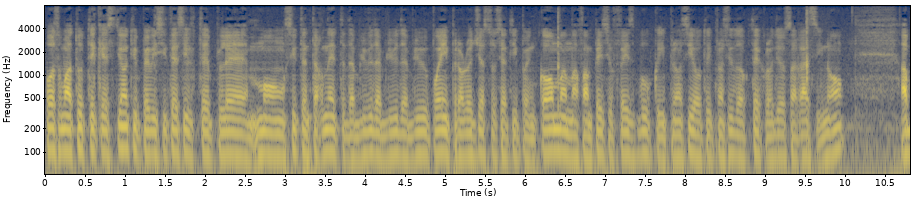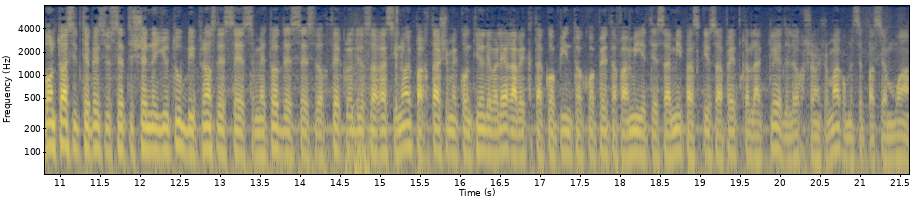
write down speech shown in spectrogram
Pose-moi toutes tes questions, tu peux visiter s'il te plaît mon site internet www.hypnologieassociative.com, ma fanpage sur Facebook, Hypnosie, Auto-Hypnosie, Dr Claudio Saracino. Abonne-toi s'il te plaît sur cette chaîne YouTube Hypnose DCS, méthode DCS, docteur Claudio Saracino et partage mes contenus de valeur avec ta copine, ton copain, ta famille et tes amis parce que ça peut être la clé de leur changement comme c'est passé à moi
